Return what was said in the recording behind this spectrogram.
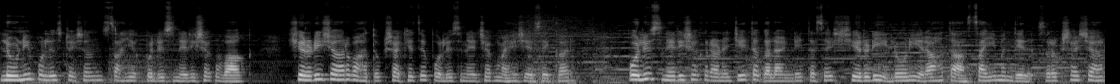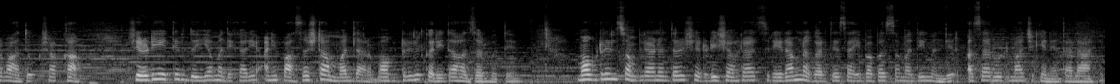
लोणी पोलीस स्टेशन सहाय्यक पोलीस निरीक्षक वाघ शिर्डी शहर वाहतूक शाखेचे पोलीस निरीक्षक महेश येसेकर पोलीस निरीक्षक रणजित गलांडे तसेच शिर्डी लोणी राहता साई मंदिर सुरक्षा शहर वाहतूक शाखा शिर्डी येथील दुय्यम अधिकारी आणि पासष्ट अंमलदार मॉकड्रिल करिता हजर होते. मॉकड्रिल संपल्यानंतर शिर्डी शहरात श्रीरामनगर ते साईबाबा समाधी मंदिर असा रूटमार्च घेण्यात आला आहे.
